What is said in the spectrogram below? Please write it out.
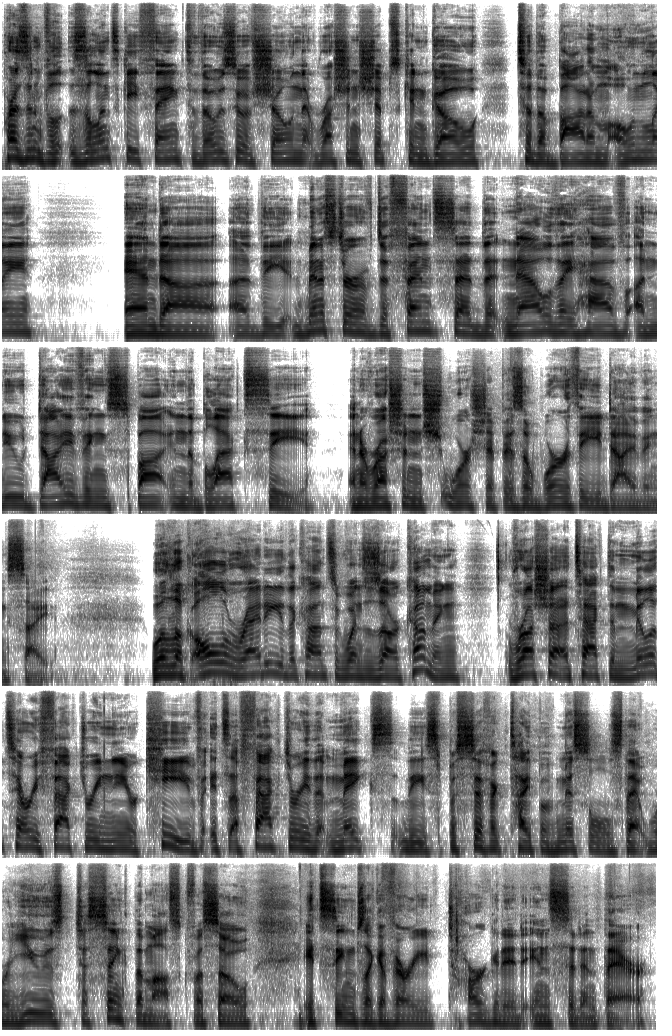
President Zelensky thanked those who have shown that Russian ships can go to the bottom only. And uh, uh, the Minister of Defense said that now they have a new diving spot in the Black Sea, and a Russian warship is a worthy diving site. Well, look, already the consequences are coming. Russia attacked a military factory near Kiev. It's a factory that makes the specific type of missiles that were used to sink the Moskva. So it seems like a very targeted incident there.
